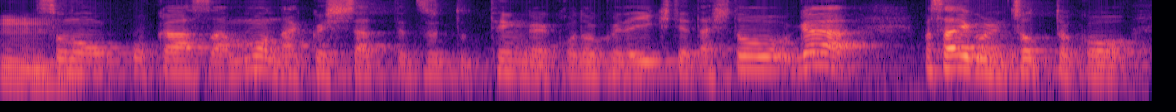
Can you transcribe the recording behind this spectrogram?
うん。そのお母さんも亡くしちゃってずっと天涯孤独で生きてた人が、まあ、最後にちょっとこう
